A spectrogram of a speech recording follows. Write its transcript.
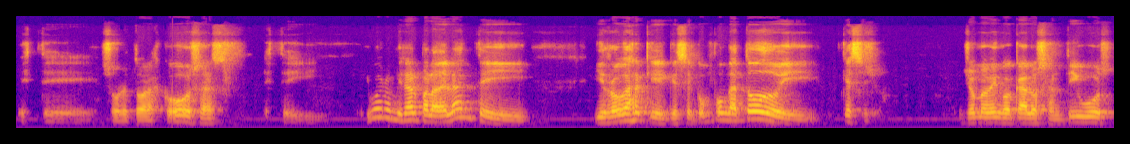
este, sobre todas las cosas, este, y, bueno, mirar para adelante y, rogar que, se componga todo y qué sé yo. Yo me vengo acá a los antiguos,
